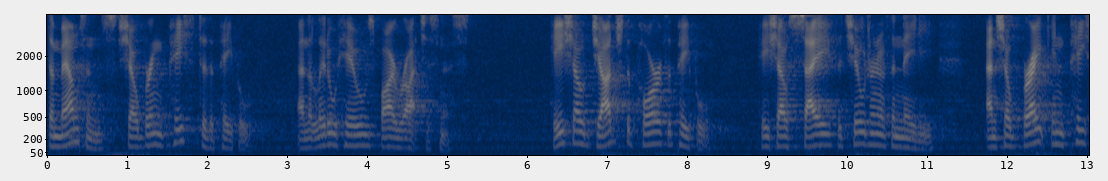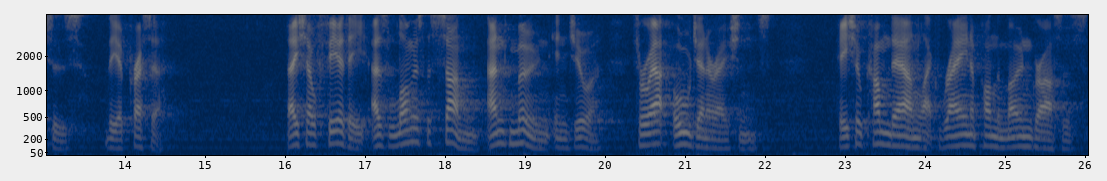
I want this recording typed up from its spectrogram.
The mountains shall bring peace to the people, and the little hills by righteousness. He shall judge the poor of the people, he shall save the children of the needy, and shall break in pieces the oppressor. They shall fear thee as long as the sun and moon endure, throughout all generations. He shall come down like rain upon the mown grasses,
